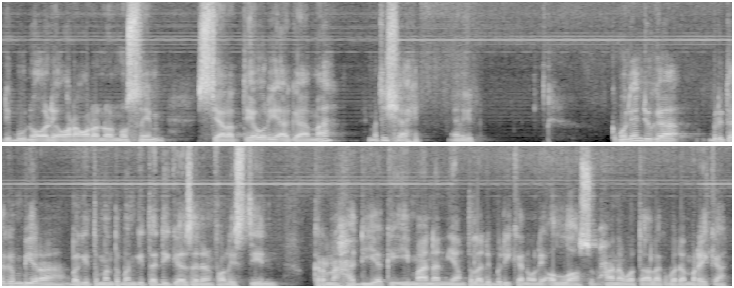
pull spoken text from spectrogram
dibunuh oleh orang-orang non-muslim secara teori agama mati syahid. Kan gitu. Kemudian juga berita gembira bagi teman-teman kita di Gaza dan Palestina karena hadiah keimanan yang telah diberikan oleh Allah Subhanahu wa taala kepada mereka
